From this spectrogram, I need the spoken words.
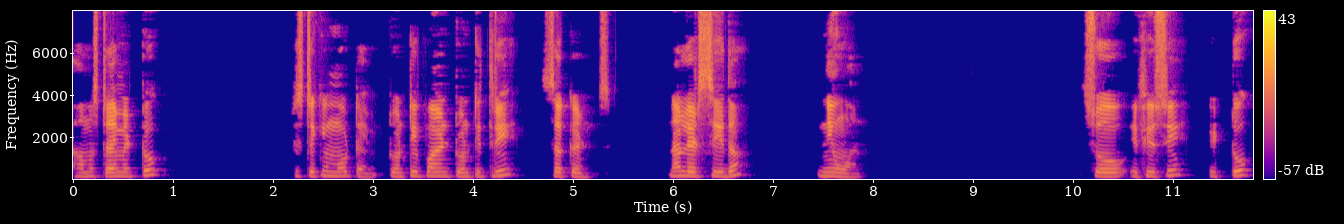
how much time it took? It is taking more time, 20.23 seconds. Now let's see the new one. So if you see it took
